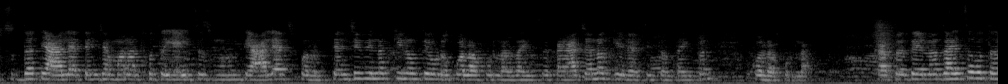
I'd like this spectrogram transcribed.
सुद्धा त्या आल्या त्यांच्या मनात होतं यायचंच म्हणून त्या आल्याच परत. त्यांचे बी नक्की नव्हतं एवढं कोल्हापूरला जायचं काय अचानक गेल्या शीतलताई पण कोल्हापूरला. का तर त्यांना जायचं होतं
